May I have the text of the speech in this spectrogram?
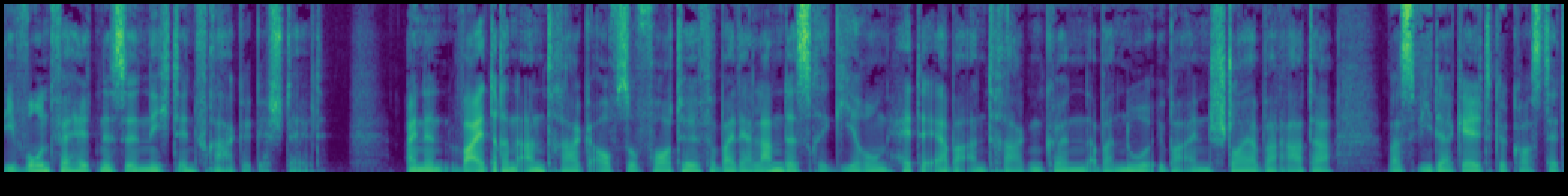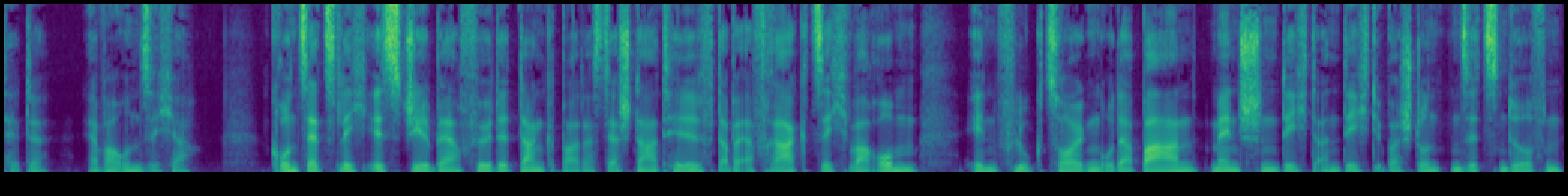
die Wohnverhältnisse nicht in Frage gestellt. Einen weiteren Antrag auf Soforthilfe bei der Landesregierung hätte er beantragen können, aber nur über einen Steuerberater, was wieder Geld gekostet hätte. Er war unsicher. Grundsätzlich ist Gilbert Föde dankbar, dass der Staat hilft, aber er fragt sich, warum in Flugzeugen oder Bahn Menschen dicht an dicht über Stunden sitzen dürfen,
